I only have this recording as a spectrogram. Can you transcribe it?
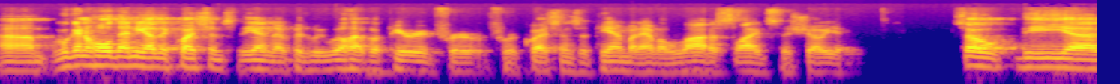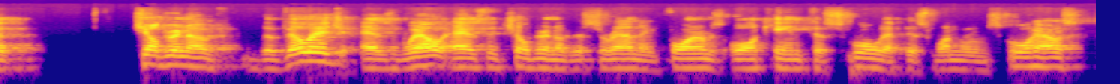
Um, we're going to hold any other questions to the end though, because we will have a period for, for questions at the end, but I have a lot of slides to show you. So the, uh, children of the village as well as the children of the surrounding farms all came to school at this one-room schoolhouse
